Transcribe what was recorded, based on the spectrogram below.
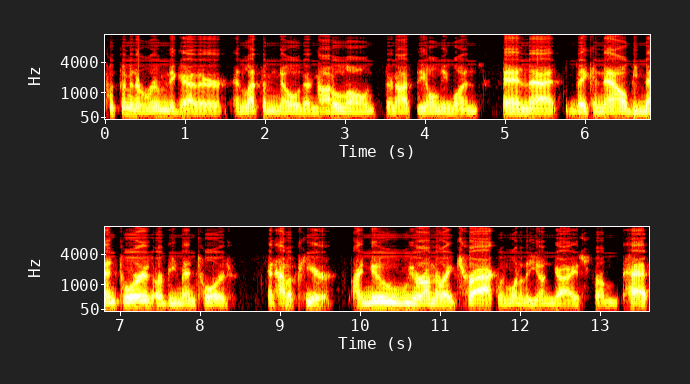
put them in a room together and let them know they're not alone, they're not the only ones, and that they can now be mentors or be mentored and have a peer. I knew we were on the right track when one of the young guys from PET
